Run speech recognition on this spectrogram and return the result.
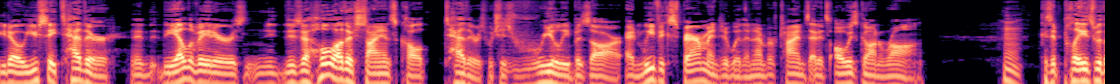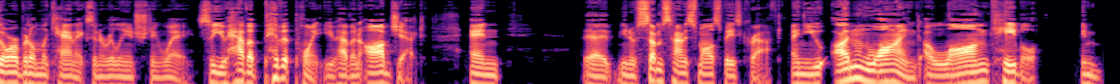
you know, you say tether, the elevator is, there's a whole other science called tethers, which is really bizarre. And we've experimented with a number of times and it's always gone wrong. Because it plays with orbital mechanics in a really interesting way. So you have a pivot point, you have an object, and uh, you know sometimes small spacecraft, and you unwind a long cable in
